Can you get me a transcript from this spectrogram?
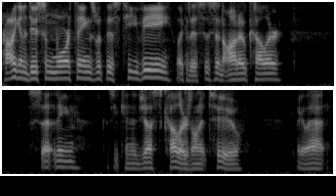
Probably going to do some more things with this TV. Look at this. This is an auto color setting because you can adjust colors on it too. Look at that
